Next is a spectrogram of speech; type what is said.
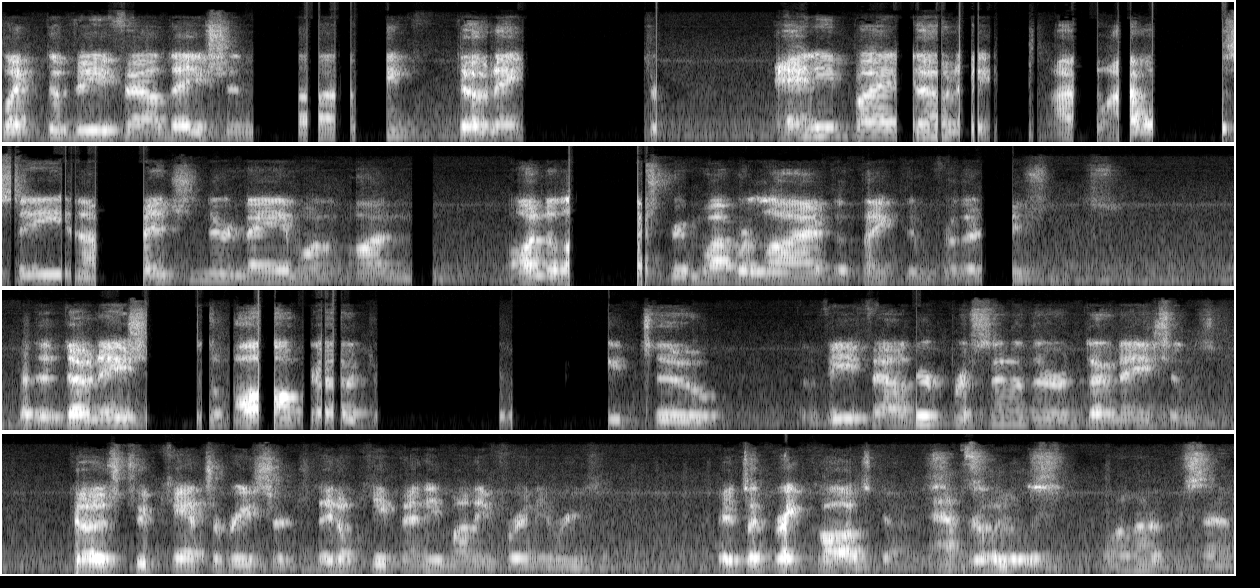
Click the V Foundation uh, link, donate. Anybody donate, I, I will see and I'll mention their name on on on the live stream while we're live to thank them for their donations. But the donations all go directly to the V Foundation. 100% of their donations goes to cancer research. They don't keep any money for any reason. It's a great cause, guys. It really Absolutely, one hundred percent.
